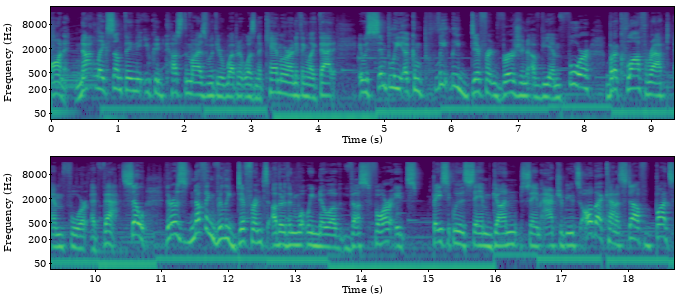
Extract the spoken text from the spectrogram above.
on it. Not like something that you could customize with your weapon, it wasn't a camo or anything like that. It was simply a completely different version of the M4, but a cloth wrapped M4 at that. So there is nothing really different other than what we know of thus far. It's basically the same gun, same attributes, all that kind of stuff, but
